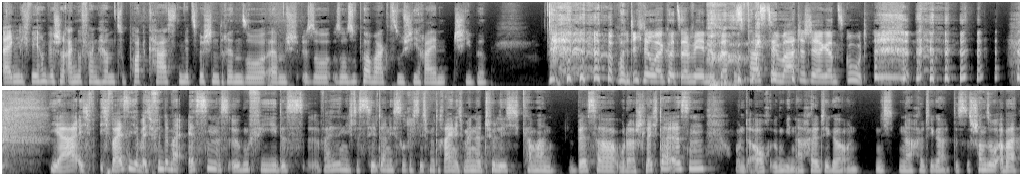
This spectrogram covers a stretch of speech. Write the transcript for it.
eigentlich während wir schon angefangen haben zu podcasten, mir zwischendrin so ähm, so, so Supermarkt-Sushi reinschiebe. Wollte ich nur mal kurz erwähnen. Ich dachte, es passt thematisch ja ganz gut. Ja, ich, ich weiß nicht, aber ich finde immer, Essen ist irgendwie, das weiß ich nicht, das zählt da nicht so richtig mit rein. Ich meine, natürlich kann man besser oder schlechter essen und auch irgendwie nachhaltiger und nicht nachhaltiger. Das ist schon so, aber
